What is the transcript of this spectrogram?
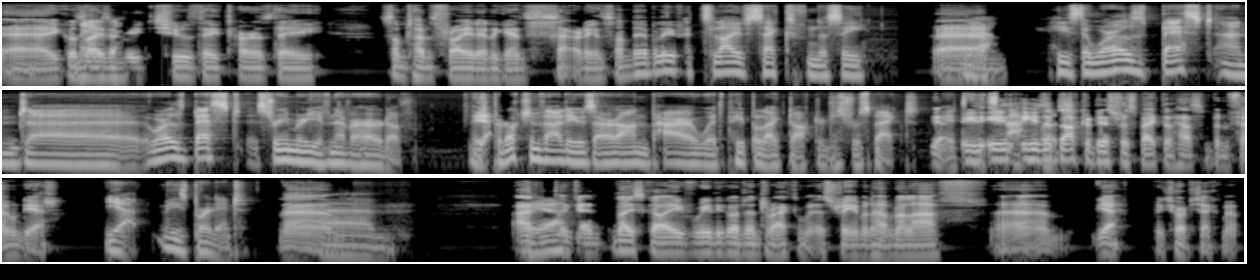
Uh, he goes live every Tuesday, Thursday, sometimes Friday, and again Saturday and Sunday, I believe. It's live sex from the sea. Um, Yeah. He's the world's best and uh, the world's best streamer you've never heard of. His Yeah. production values are on par with people like Doctor Disrespect. yeah. It's- He- it's he- he's a. Doctor Disrespect that hasn't been found yet. Yeah, he's brilliant. Um, Um, And yeah. again, nice guy, really good interacting with his stream and having a laugh. Um, yeah, make sure to check him out.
